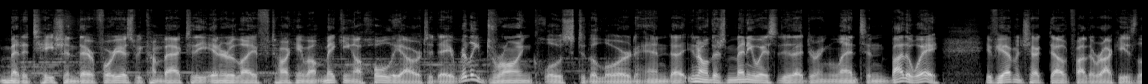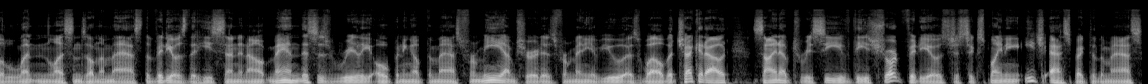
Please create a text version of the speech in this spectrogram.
meditation there for you as we come back to the inner life, talking about making a holy hour today, really drawing close to the Lord. And, uh, you know, there's many ways to do that during Lent. And by the way, if you haven't checked out Father Rocky's little Lenten lessons on the Mass, the videos that he's sending out, man, this is really opening up the Mass for me. I'm sure it is for many of you as well. But check it out. Sign up to receive these short videos just explaining each aspect of the Mass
